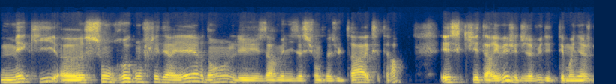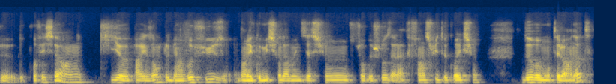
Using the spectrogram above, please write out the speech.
mais qui euh, sont regonflés derrière dans les harmonisations de résultats, etc. Et ce qui est arrivé, j'ai déjà vu des témoignages de, professeurs hein, qui, euh, par exemple, eh bien, refusent dans les commissions d'harmonisation, ce genre de choses, à la fin, suite de correction, de remonter leurs notes.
